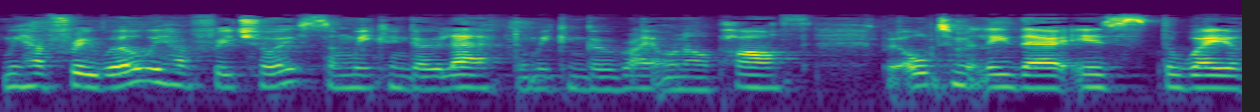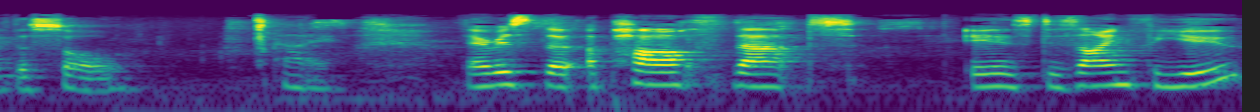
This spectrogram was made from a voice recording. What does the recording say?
we have free will, we have free choice, and we can go left and we can go right on our path. But ultimately, there is the way of the soul. Okay. There is the a path that is designed for you,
